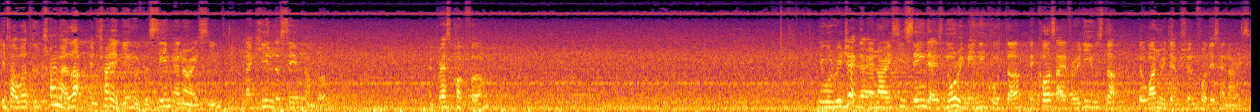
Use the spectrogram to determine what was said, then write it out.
If I were to try my luck and try again with the same NRIC, and I key in the same number, and press confirm, it will reject the NRIC saying there is no remaining quota because I have already used up the one redemption for this NRIC.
